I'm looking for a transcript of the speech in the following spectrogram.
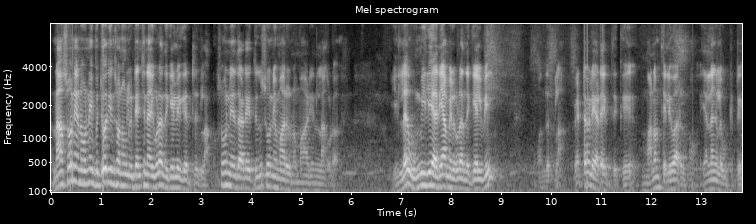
நான் சூன்யன் உடனே இப்போ ஜோதின்னு சொன்னவங்களுக்கு டென்ஷன் ஆகி கூட அந்த கேள்வியை கேட்டிருக்கலாம். சூன்யத்தை அடையத்துக்கு சூன்யமாக இருக்கணுமா அப்படின்லாம் கூட. இல்லை உண்மையிலேயே அறியாமையில் கூட அந்த கேள்வி வந்திருக்கலாம். வெட்ட வெளி அடையிறதுக்கு மனம் தெளிவாக இருக்கணும். எண்ணங்களை விட்டுட்டு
